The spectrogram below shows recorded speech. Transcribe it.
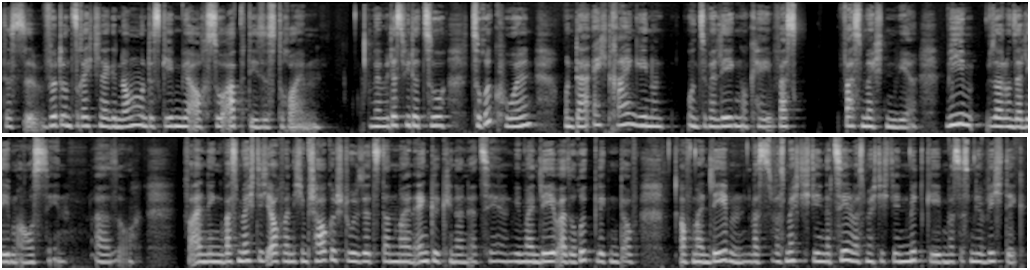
Das äh, wird uns recht schnell genommen und das geben wir auch so ab, dieses Träumen. Wenn wir das wieder zu, zurückholen und da echt reingehen und uns überlegen, okay, was, was möchten wir? Wie soll unser Leben aussehen? Also, vor allen Dingen, was möchte ich auch, wenn ich im Schaukelstuhl sitze, dann meinen Enkelkindern erzählen, wie mein Leben, also rückblickend auf, auf mein Leben, was, was möchte ich denen erzählen, was möchte ich denen mitgeben, was ist mir wichtig.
